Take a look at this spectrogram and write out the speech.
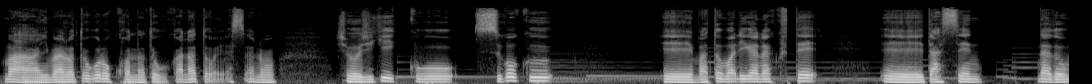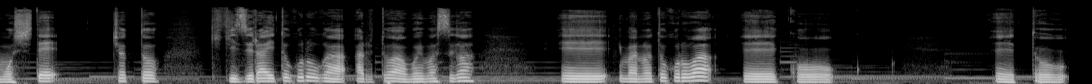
まあ今のところこんなとこかなと思います。あの正直こうすごく、えー、まとまりがなくて、えー、脱線などもしてちょっと聞きづらいところがあるとは思いますが、えー、今のところは、えー、こうえっと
